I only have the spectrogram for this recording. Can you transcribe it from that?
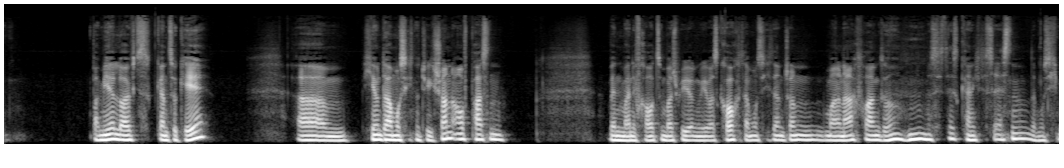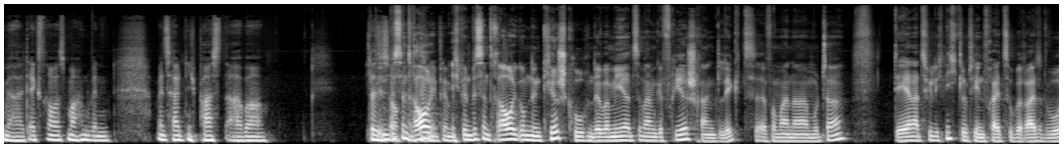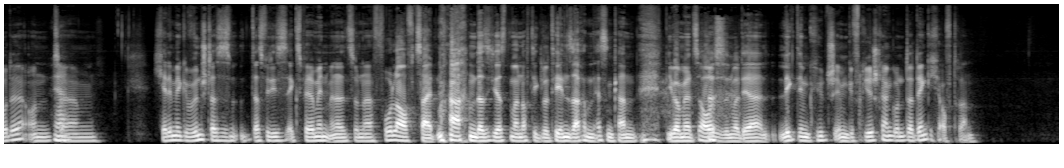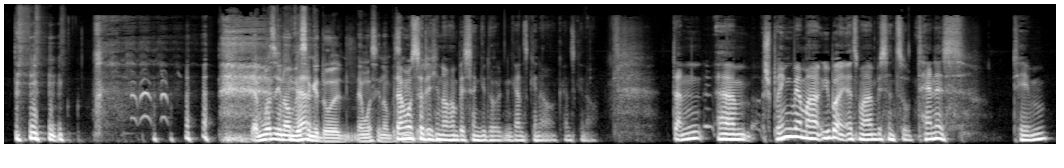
bei mir läuft es ganz okay. Ähm, hier und da muss ich natürlich schon aufpassen. Wenn meine Frau zum Beispiel irgendwie was kocht, da muss ich dann schon mal nachfragen, so, hm, was ist das? Kann ich das essen? Da muss ich mir halt extra was machen, wenn es halt nicht passt. Aber ich bin, ein bisschen traurig, ich bin ein bisschen traurig um den Kirschkuchen, der bei mir jetzt in meinem Gefrierschrank liegt, äh, von meiner Mutter, der natürlich nicht glutenfrei zubereitet wurde. Und ja. ähm, ich hätte mir gewünscht, dass, es, dass wir dieses Experiment mit so einer Vorlaufzeit machen, dass ich erstmal noch die Glutensachen essen kann, die bei mir zu Hause sind, weil der liegt im, Kühlsch im Gefrierschrank und da denke ich oft dran. der muss sich noch ein bisschen gedulden. Der muss sich noch ein bisschen da musst gedulden. du dich noch ein bisschen gedulden, ganz genau, ganz genau. Dann ähm, springen wir mal über jetzt mal ein bisschen zu Tennis-Themen.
